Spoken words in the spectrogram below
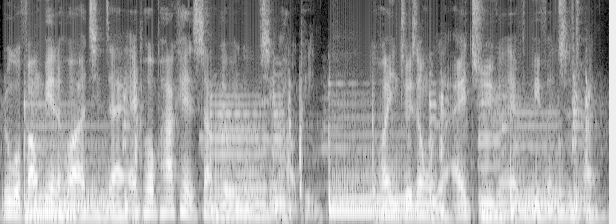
如果方便的话，请在 Apple Podcast 上给我一个五星好评，也欢迎追踪我的 IG 跟 FB 粉丝团。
